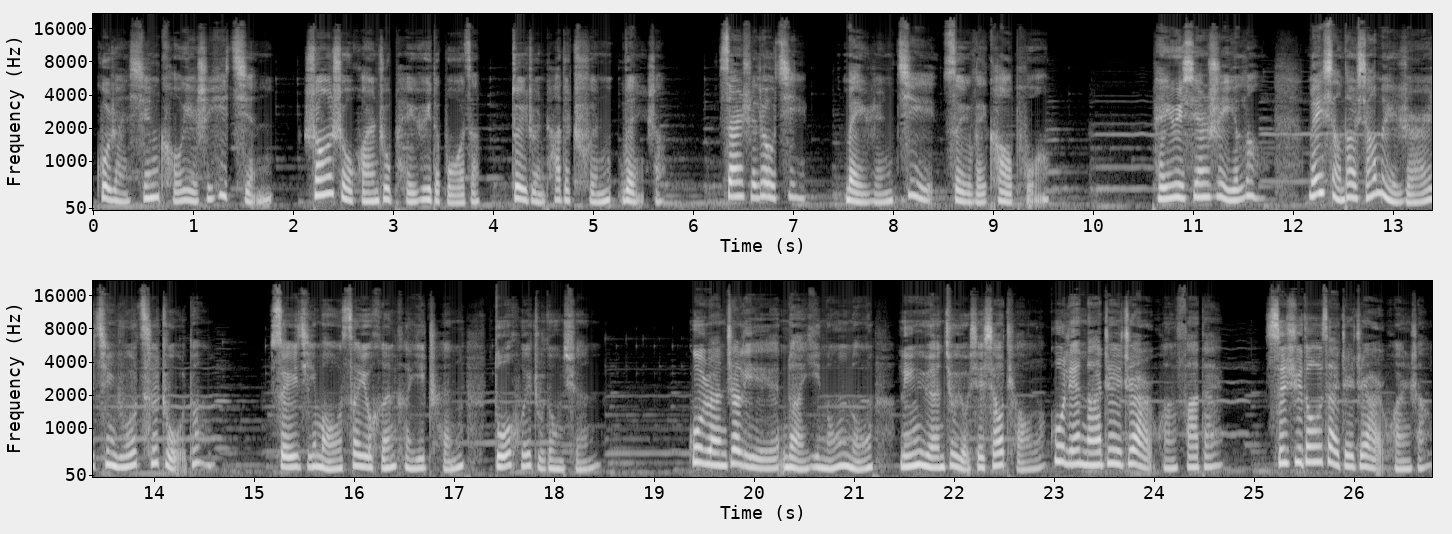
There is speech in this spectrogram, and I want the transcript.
顾阮心口也是一紧，双手环住裴玉的脖子，对准他的唇吻上。三十六计，美人计最为靠谱。裴玉先是一愣，没想到小美人儿竟如此主动。随即眸色又狠狠一沉，夺回主动权。顾阮这里暖意浓浓，林元就有些萧条了。顾莲拿这只耳环发呆，思绪都在这只耳环上。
